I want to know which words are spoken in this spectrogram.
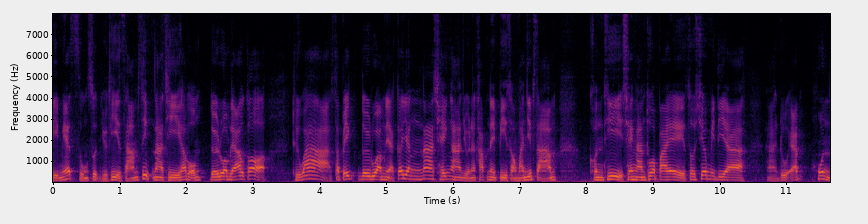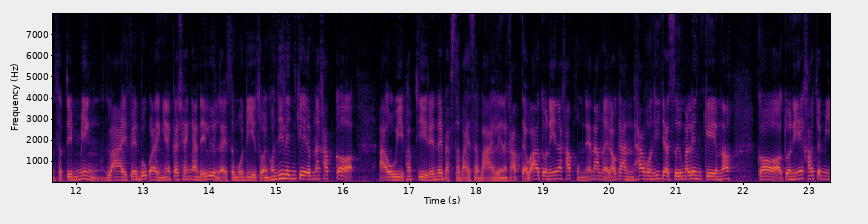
4 เมตร สูงสุดอยู่ที่ 30 นาทีครับผมโดยรวมแล้วก็ถือว่าสเปคโดยรวมเนี่ยก็ยังน่าใช้งานอยู่นะครับในปี 2023 คนที่ใช้งานทั่วไปโซเชียลมีเดียดูแอปหุ้นสตรีมมิ่งไลน์เฟซบุ๊กอะไรอย่างเงี้ยก็ใช้งานได้ลื่นไหลสมูทดี ส่วนคนที่เล่นเกมนะครับก็ ROV PUBG เล่นได้แบบสบาย ๆ เลยนะครับ แต่ว่าตัวนี้นะครับผมแนะนำหน่อยแล้วกัน ถ้าคนที่จะซื้อมาเล่นเกมเนาะก็ตัวนี้เขาจะมี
